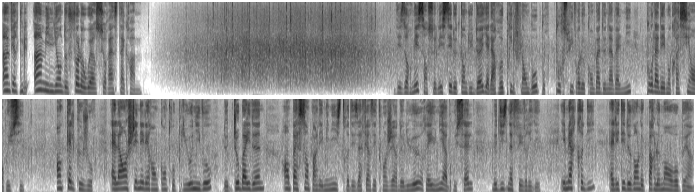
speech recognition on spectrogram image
1,1 million de followers sur Instagram. Désormais, sans se laisser le temps du deuil, elle a repris le flambeau pour poursuivre le combat de Navalny pour la démocratie en Russie. En quelques jours, elle a enchaîné les rencontres au plus haut niveau, de Joe Biden en passant par les ministres des Affaires étrangères de l'UE réunis à Bruxelles le 19 février. Et mercredi, elle était devant le Parlement européen.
